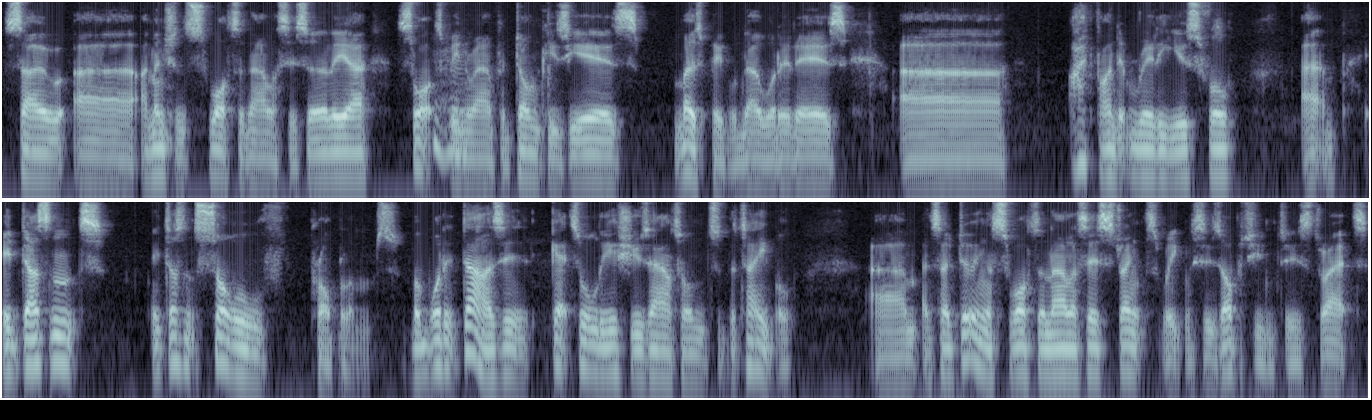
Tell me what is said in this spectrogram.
So uh, I mentioned SWOT analysis earlier. SWOT's been around for donkey's years. Most people know what it is. Uh, I find it really useful. Um, it doesn't it doesn't solve problems, but what it does, it gets all the issues out onto the table. Um, and so, doing a SWOT analysis, strengths, weaknesses, opportunities, threats,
